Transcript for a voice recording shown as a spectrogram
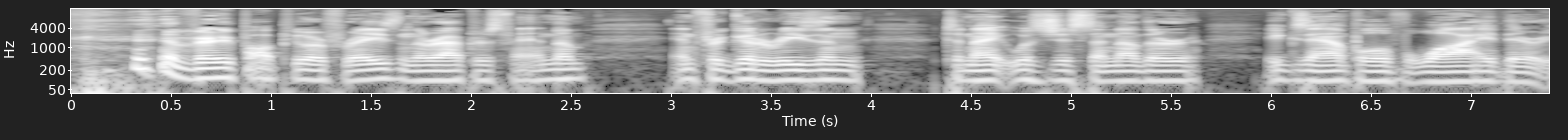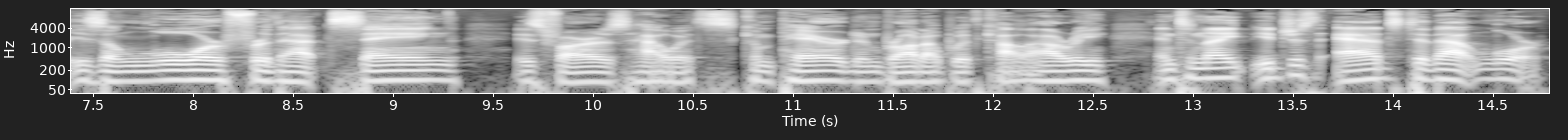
a very popular phrase in the Raptors fandom, and for good reason. Tonight was just another example of why there is a lore for that saying as far as how it's compared and brought up with Kyle Lowry. And tonight it just adds to that lore.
